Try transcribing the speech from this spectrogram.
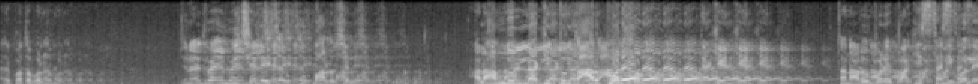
আরে, কথা বলেন জুনাইদ ভাই, এমনি ছেলে খুব ভালো ছেলে। আলহামদুলিল্লাহ কিন্তু তারপরে দেখেন থানার উপরে পাকিস্তানি বলে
